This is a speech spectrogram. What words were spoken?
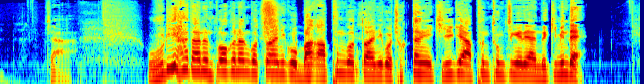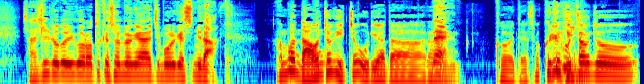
자, 우리 하다는 뻐근한 것도 아니고 막 아픈 것도 아니고 적당히 길게 아픈 통증에 대한 느낌인데 사실 저도 이걸 어떻게 설명해야 할지 모르겠습니다. 한번 나온 적이 있죠, 우리 하다라는 네. 거에 대해서. 그때 김상조,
